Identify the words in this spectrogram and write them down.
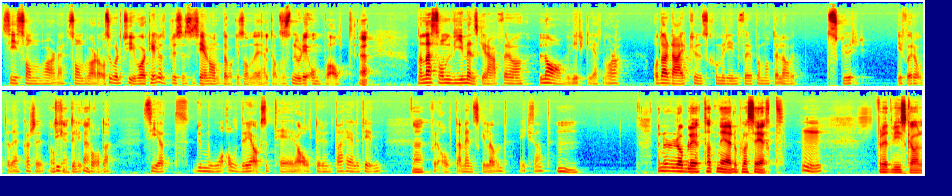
Si 'sånn var det', 'sånn var det'. Og så går det 20 år til, og så plutselig så sier noen 'det var ikke sånn i det hele tatt'. Så snur de om på alt. ja. Men det er sånn vi mennesker er for å lage virkeligheten vår. Da. Og det er der kunst kommer inn for å på en måte lage et skurr i forhold til det. Kanskje dytte dytte litt ja. på det. Si at du må aldri akseptere alt rundt deg hele tiden. Nei. For alt er menneskelagd. Ikke sant? Mm. Men når du da blir tatt ned og plassert Mm. fordi at vi skal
